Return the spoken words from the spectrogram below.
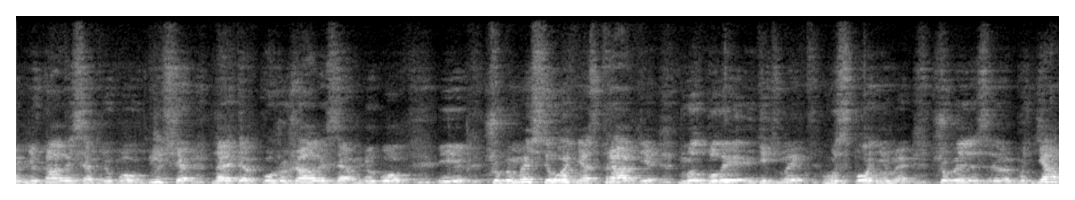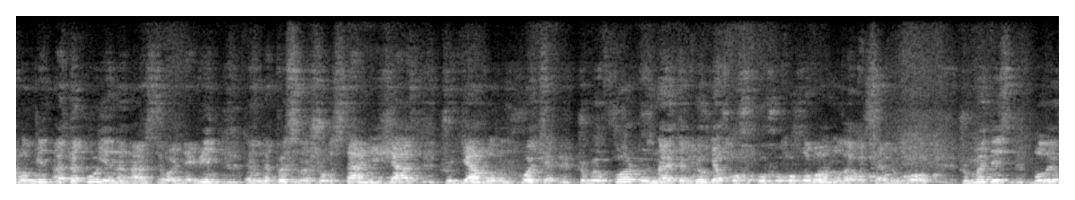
облікалися в любов, більше знаєте, погружалися в любов. І щоб ми сьогодні справді були дітьми Господніми, щоб е, дьявол він атакує на нас сьогодні. Він е, написано, що останній час, що дьявол він хоче, щоб знаєте, в людях ох- ох- охолонула оця любов. Щоб ми десь були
